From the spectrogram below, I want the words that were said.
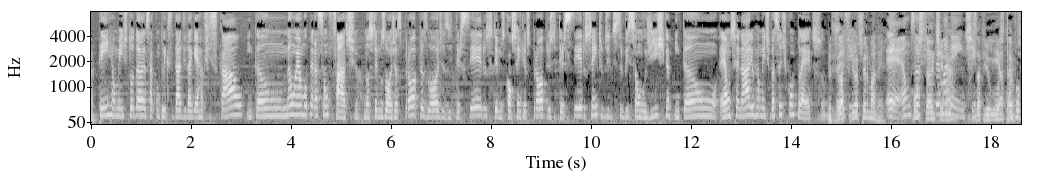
tem realmente toda essa complexidade da guerra fiscal. Então, não é uma operação fácil. Nós temos lojas próprias, lojas de terceiros, temos call centers próprios de terceiros, centro de distribuição logística. Então, é um cenário realmente bastante complexo. O desafio é permanente. É, é um desafio constante, né? permanente. Né? Desafio e constante. até vou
